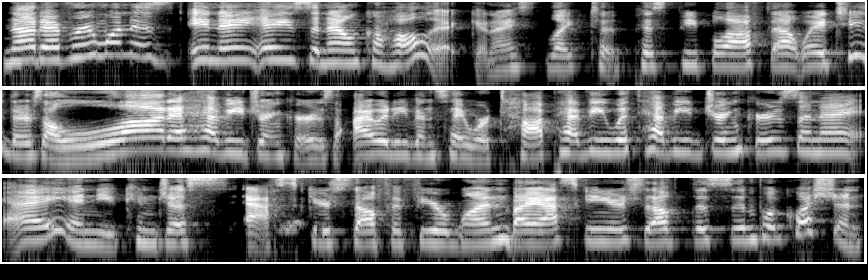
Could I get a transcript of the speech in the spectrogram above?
not everyone is in AA is an alcoholic. And I like to piss people off that way too. There's a lot of heavy drinkers. I would even say we're top heavy with heavy drinkers in AA. And you can just ask yourself if you're one by asking yourself the simple question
